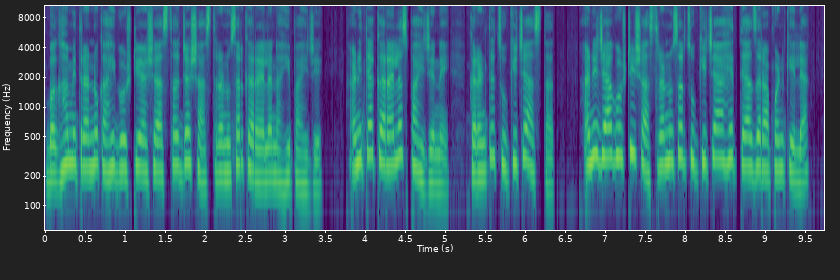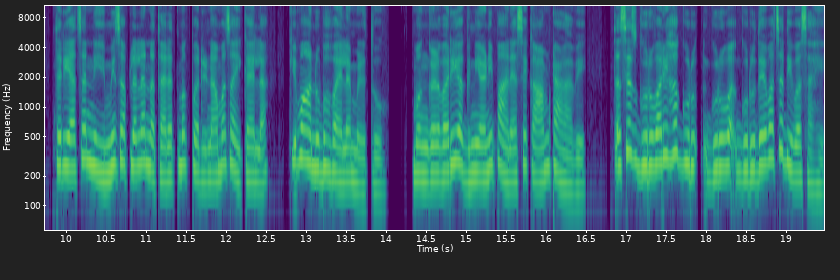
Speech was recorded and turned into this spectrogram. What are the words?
बघा मित्रांनो काही गोष्टी अशा असतात ज्या शास्त्रानुसार करायला नाही पाहिजे आणि त्या करायलाच पाहिजे नाही कारण ते चुकीच्या असतात. आणि ज्या गोष्टी शास्त्रानुसार चुकीच्या आहेत त्या जर आपण केल्या तर याचा नेहमीच आपल्याला नकारात्मक परिणामच ऐकायला किंवा अनुभवायला मिळतो. मंगळवारी अग्नी आणि पाण्याचे काम टाळावे. तसेच गुरुवारी हा गुरु गुरु गुरुदेवाचा दिवस आहे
